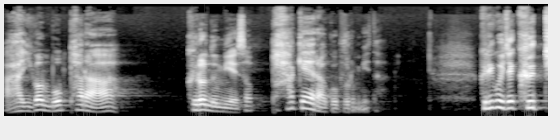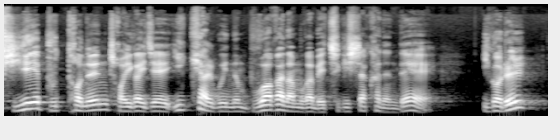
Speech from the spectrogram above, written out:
아 이건 못 팔아 그런 의미에서 파계라고 부릅니다. 그리고 이제 그 뒤에부터는 저희가 이제 익히 알고 있는 무화과 나무가 맺히기 시작하는데 이거를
